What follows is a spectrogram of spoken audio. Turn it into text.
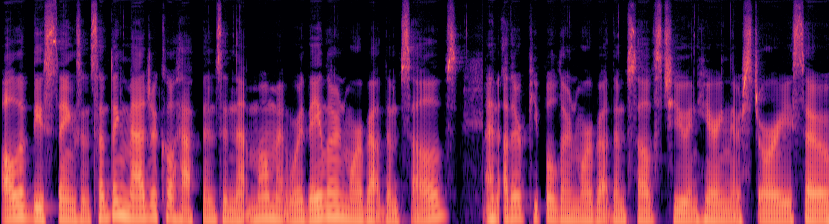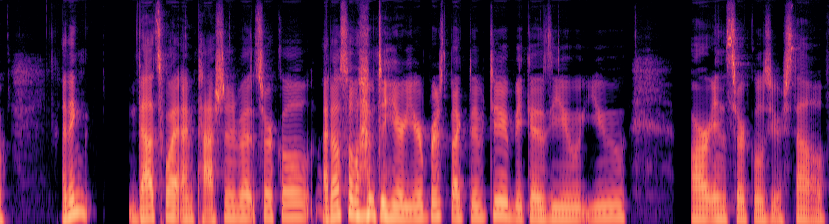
all of these things. And something magical happens in that moment where they learn more about themselves and other people learn more about themselves too in hearing their story. So i think that's why i'm passionate about circle. I'd also love to hear your perspective too because you you are in circles yourself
